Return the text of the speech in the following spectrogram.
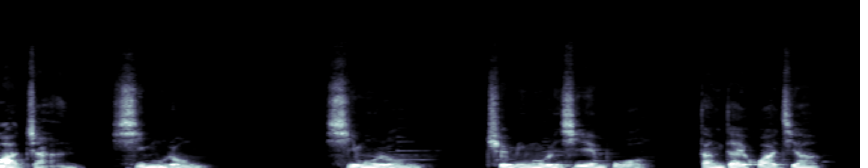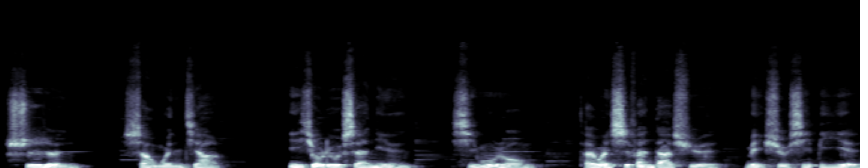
画展席慕容，席慕容，全名慕容席彦博，当代画家、诗人、散文家。一九六三年，席慕容台湾师范大学美术系毕业。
